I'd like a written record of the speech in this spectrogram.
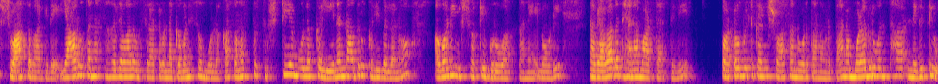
ಶ್ವಾಸವಾಗಿದೆ. ಯಾರು ತನ್ನ ಸಹಜವಾದ ಉಸಿರಾಟವನ್ನ ಗಮನಿಸುವ ಮೂಲಕ, ಸಮಸ್ತ ಸೃಷ್ಟಿಯ ಮೂಲಕ ಏನನ್ನಾದರೂ ಕಲಿಬಲ್ಲನೋ ಅವನೇ ವಿಶ್ವಕ್ಕೆ ಗುರುವಾಗ್ತಾನೆ. ನೋಡಿ, ನಾವ್ ಯಾವಾಗ ಧ್ಯಾನ ಮಾಡ್ತಾ ಇರ್ತೀವಿ ಸೊ ಆಟೋಮೆಟಿಕ್ ಆಗಿ ಶ್ವಾಸ ನೋಡ್ತಾ ನೋಡ್ತಾ ನಮ್ಮೊಳಗಿರುವಂತಹ ನೆಗೆಟಿವ್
